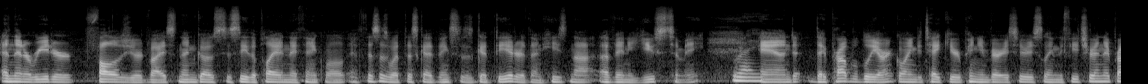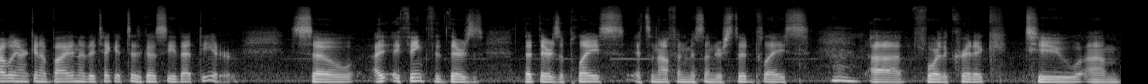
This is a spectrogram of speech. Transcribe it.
and then a reader follows your advice and then goes to see the play and they think, well, if this is what this guy thinks is good theater, then he's not of any use to me. Right. And they probably aren't going to take your opinion very seriously in the future, and they probably aren't going to buy another ticket to go see that theater. So I, I think that there's that there's a place. It's an often misunderstood place uh, for the critic to um,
